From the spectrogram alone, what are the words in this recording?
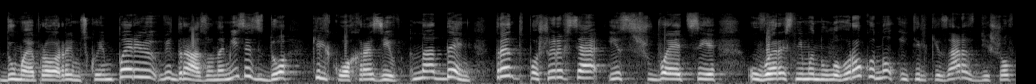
думає про Римську імперію відразу на місяць до кількох разів на день. Тренд поширився із Швеції у вересні минулого року. Ну і тільки зараз дійшов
